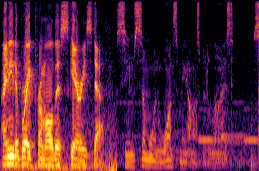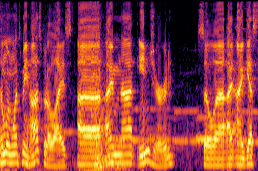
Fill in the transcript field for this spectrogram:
I need a break from all this scary stuff. Seems someone wants me hospitalized. Someone wants me hospitalized. Uh, I'm not injured. So uh, I, I guess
